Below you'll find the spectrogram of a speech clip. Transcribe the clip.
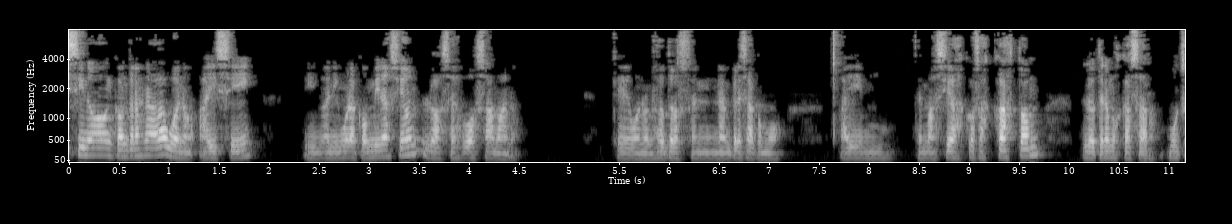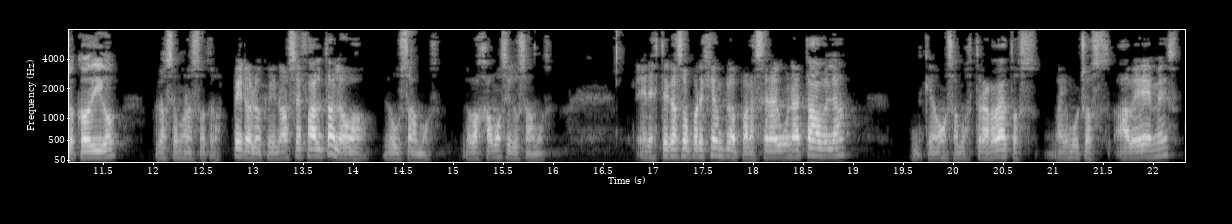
si no encontrás nada, bueno, ahí sí, y no hay ninguna combinación, lo haces vos a mano. Que bueno, nosotros en la empresa como hay demasiadas cosas custom, lo tenemos que hacer. Mucho código lo hacemos nosotros. Pero lo que no hace falta lo, usamos, lo bajamos y lo usamos. En este caso, por ejemplo, para hacer alguna tabla, que vamos a mostrar datos, hay muchos ABMs,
